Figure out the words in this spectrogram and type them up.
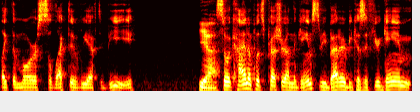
like the more selective we have to be. yeah So it kind of puts pressure on the games to be better because if your game,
